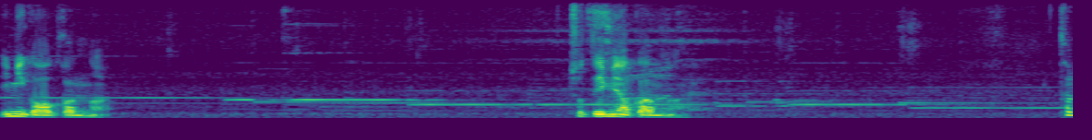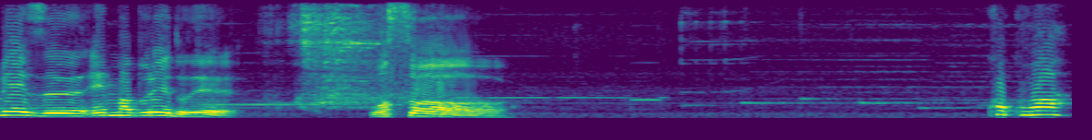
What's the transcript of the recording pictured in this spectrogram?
意味がわかんない。ちょっと意味わかんない。とりあえずエンマブレードでわっさー。ここは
